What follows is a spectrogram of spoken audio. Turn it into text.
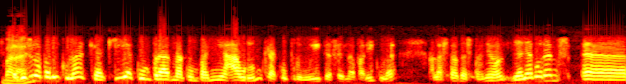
Vale. Perquè és una pel·lícula que aquí ha comprat la companyia Aurum, que ha coproduït, de fet, la pel·lícula, a l'estat espanyol, i llavors eh,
